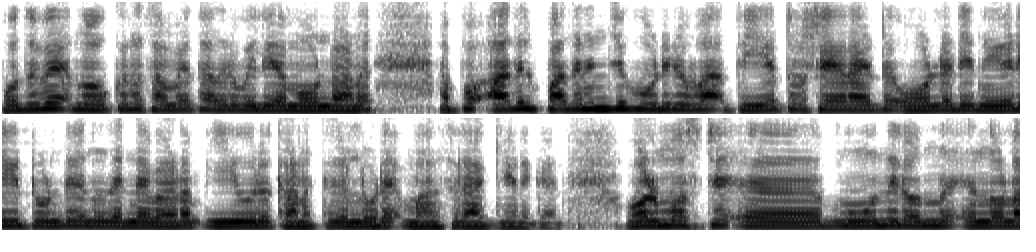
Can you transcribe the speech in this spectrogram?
പൊതുവെ നോക്കുന്ന സമയത്ത് അതൊരു വലിയ എമൗണ്ട് ആണ്. അപ്പോൾ അതിൽ പതിനഞ്ച് കോടി രൂപ തിയേറ്റർ ഷെയർ ആയിട്ട് ഓൾറെഡി നേടിയിട്ടുണ്ട് എന്ന് തന്നെ വേണം ഈ ഒരു കണക്കുകളിലൂടെ മനസ്സിലാക്കിയെടുക്കാൻ. ഓൾമോസ്റ്റ് മൂന്നിലൊന്ന് എന്നുള്ള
